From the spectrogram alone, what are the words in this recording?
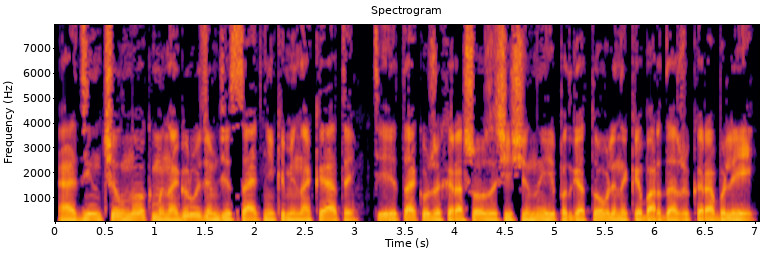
Один челнок мы нагрузим десантниками накаты, те и так уже хорошо защищены и подготовлены к абордажу кораблей.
